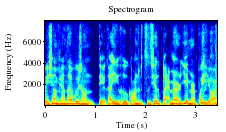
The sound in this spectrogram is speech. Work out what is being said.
微信平台为什么点开以后，跟这个之前的版面页面不一样啊？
